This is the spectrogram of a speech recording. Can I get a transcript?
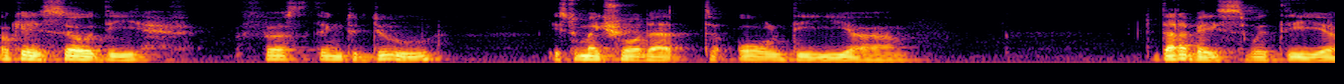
Okay, so the first thing to do is to make sure that all the uh, database with the uh,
